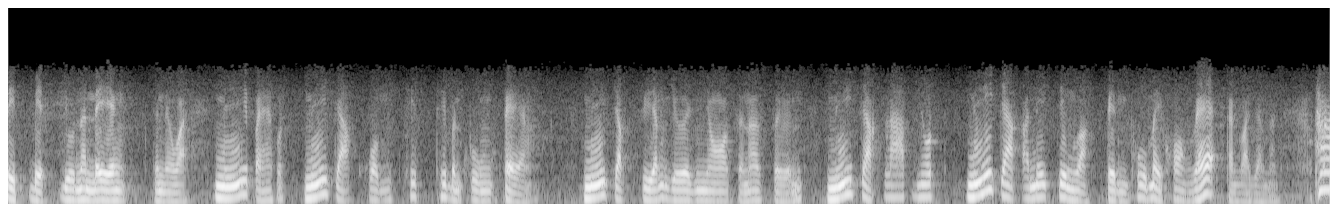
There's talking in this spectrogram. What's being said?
ติดเบ็ดอยู่นั่นเองเป็นไงว่าหนีไปให้พ้นหนีจากความคิดที่มันปรุงแต่งหนีจากเสียงเยินยอสนเสริญหนีจากลาบยศ หนีจากอันนี้จึงว่าเป็นผู้ไม่คล้องแวะกันว่าอย่างนั้น ถ้า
